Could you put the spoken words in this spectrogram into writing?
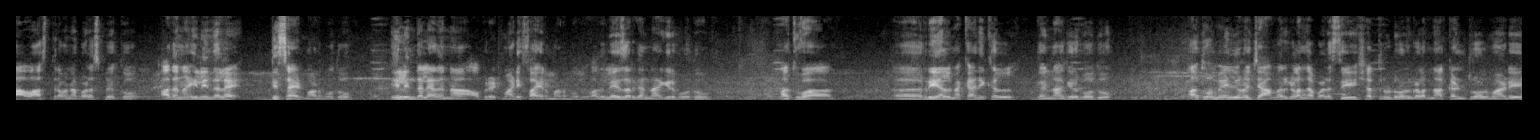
ಯಾವ ಅಸ್ತ್ರವನ್ನು ಬಳಸಬೇಕು, ಅದನ್ನು ಇಲ್ಲಿಂದಲೇ ಡಿಸೈಡ್ ಮಾಡ್ಬೋದು. ಇಲ್ಲಿಂದಲೇ ಅದನ್ನು ಆಪರೇಟ್ ಮಾಡಿ ಫೈರ್ ಮಾಡ್ಬೋದು. ಅದು ಲೇಸರ್ ಗನ್ ಆಗಿರ್ಬೋದು, ಅಥವಾ ರಿಯಲ್ ಮೆಕ್ಯಾನಿಕಲ್ ಗನ್ ಆಗಿರ್ಬೋದು, ಅಥವಾ ಮೇಲಿರೋ ಜಾಮರ್ಗಳನ್ನು ಬಳಸಿ, ಶತ್ರು ಡ್ರೋನ್ಗಳನ್ನು ಕಂಟ್ರೋಲ್ ಮಾಡಿ,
